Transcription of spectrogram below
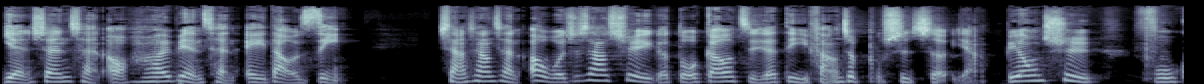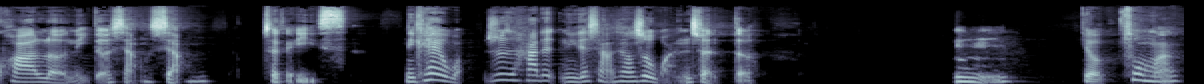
衍生成哦，它会变成 A 到 Z。想象成哦，我就是要去一个多高级的地方，就不是这样，不用去浮夸了你的想象，这个意思。你可以完，就是他的你的想象是完整的。嗯，有错吗？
